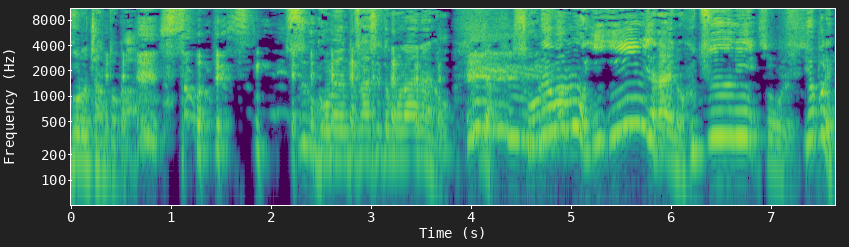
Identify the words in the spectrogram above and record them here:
ゴロちゃんとか。そうですね。すぐコメントさせてもらえないの？いや、それはもういいいいんじゃないの？普通に、そうです、やっぱり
